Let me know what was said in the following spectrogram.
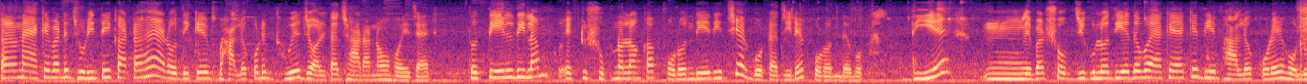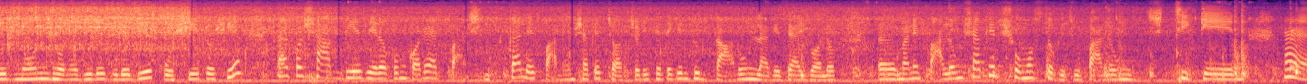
কারণ একেবারে ঝুড়িতেই কাটা হয়, আর ওদিকে ভালো করে ধুয়ে জলটা ঝাড়ানো হয়ে যায়। তো তেল দিলাম, একটু শুকনো লঙ্কা ফোড়ন দিয়ে দিচ্ছি আর গোটা জিরে ফোড়ন দেবো। দিয়ে এবার সবজিগুলো দিয়ে দেবো একে একে, দিয়ে ভালো করে হলুদ, নুন, ধনে জিরে গুঁড়ো দিয়ে কষিয়ে টষিয়ে, তারপর শাক দিয়ে যেরকম করে আর শীতকালে পালং শাকের চচ্চড়ি খেতে কিন্তু দারুণ লাগে, যাই বলো। মানে পালং শাকের সমস্ত কিছু, পালং চিকেন হ্যাঁ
